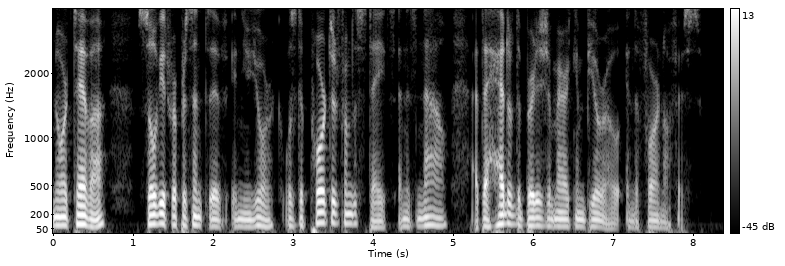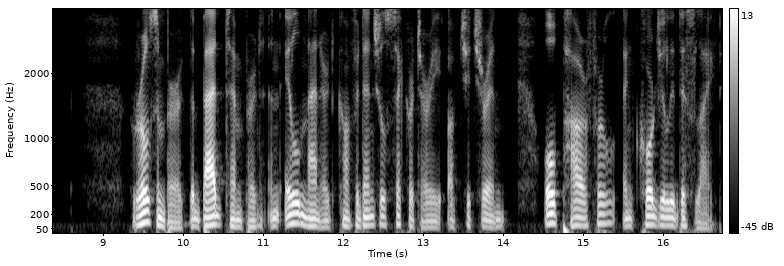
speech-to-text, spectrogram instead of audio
Nuorteva, Soviet representative in New York, was deported from the States and is now at the head of the British American Bureau in the Foreign Office. Rosenberg, the bad tempered and ill mannered confidential secretary of Chicherin, all powerful and cordially disliked,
